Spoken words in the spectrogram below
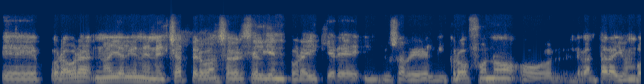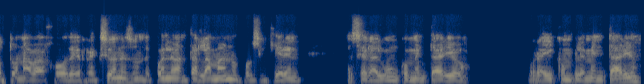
Eh, por ahora no hay alguien en el chat, pero vamos a ver si alguien por ahí quiere incluso abrir el micrófono o levantar ahí un botón abajo de reacciones donde pueden levantar la mano por si quieren hacer algún comentario por ahí complementario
